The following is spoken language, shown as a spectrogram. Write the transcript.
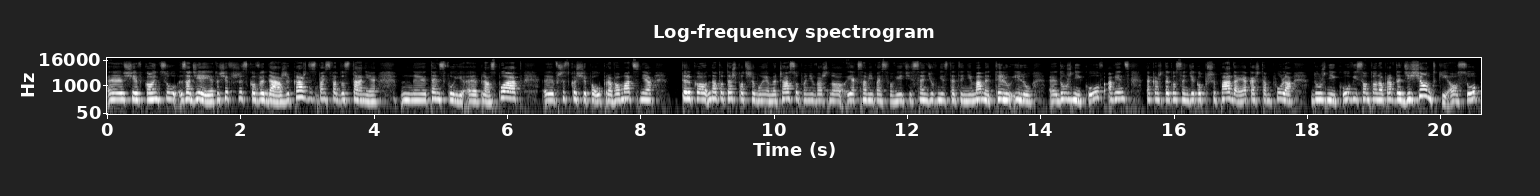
e, się w końcu zadzieje, to się wszystko wydarzy. Każdy z Państwa dostanie n- ten swój plan spłat, wszystko się pouprawomacnia. Tylko na to też potrzebujemy czasu, ponieważ, no, jak sami Państwo wiecie, sędziów niestety nie mamy tylu, ilu e, dłużników, a więc na każdego sędziego przypada jakaś tam pula dłużników i są to naprawdę dziesiątki osób,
